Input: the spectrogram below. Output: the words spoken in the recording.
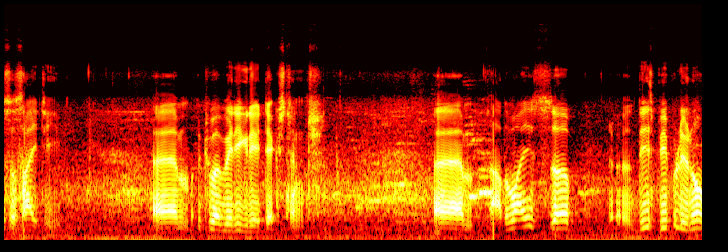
society to a very great extent otherwise these people you know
